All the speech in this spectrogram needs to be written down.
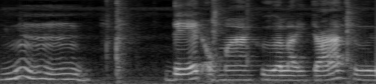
อืมเดทออกมาคืออะไรจ๊ะเธอ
